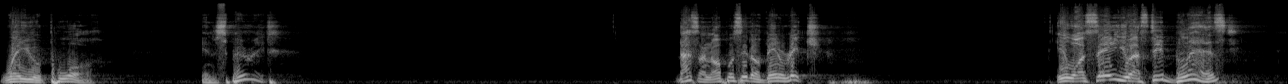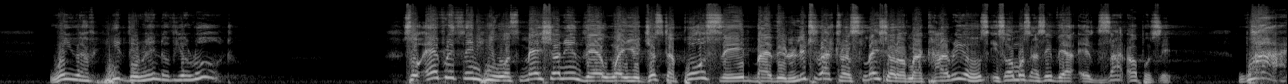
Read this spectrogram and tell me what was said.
when you're poor in spirit. That's an opposite of being rich. He was saying you are still blessed when you have hit the end of your road. So everything he was mentioning there, when you just oppose it by the literal translation of makarios, is almost as if they are exact opposite. Why?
